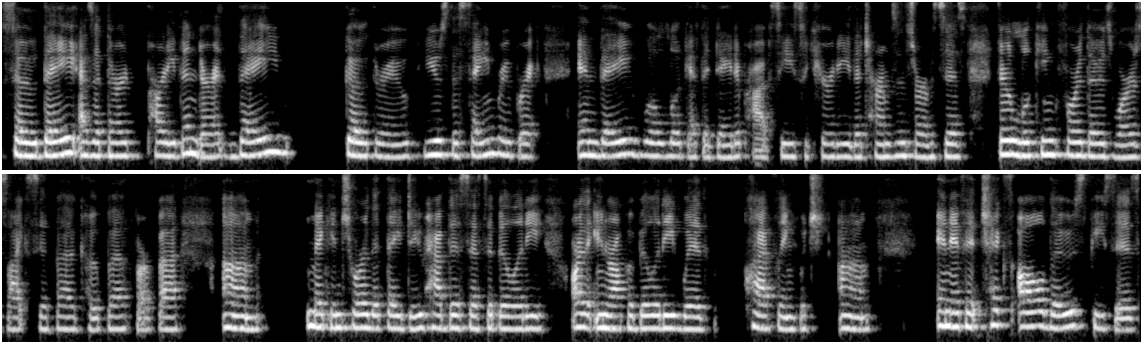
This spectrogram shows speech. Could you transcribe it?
so they, as a third party vendor, they go through, use the same rubric, and they will look at the data privacy, security, the terms and services. They're looking for those words like CIPA, COPPA, FERPA, um, making sure that they do have the accessibility or the interoperability with ClassLink, which um, and if it checks all those pieces,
